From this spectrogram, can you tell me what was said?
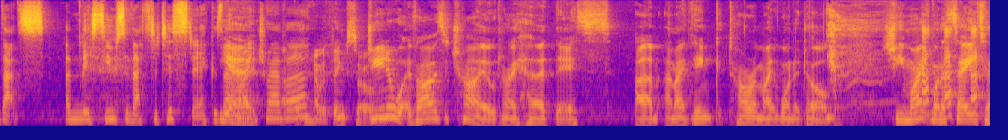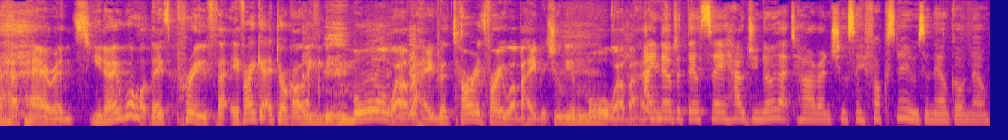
that's a misuse of that statistic. Is that Yeah. right, Trevor? I would think so. Do you know what? If I was a child and I heard this, um, and I think Tara might want a dog, she might want to say to her parents, you know what? There's proof that if I get a dog, I'll even be more well behaved. Like, Tara is very well behaved, but she'll be more well behaved. I know, but they'll say, "How do you know that, Tara?" And she'll say, "Fox News," and they'll go, "No."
